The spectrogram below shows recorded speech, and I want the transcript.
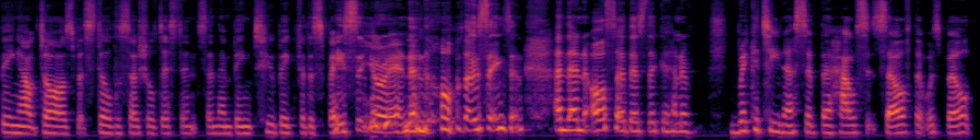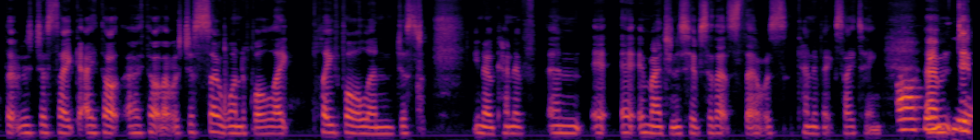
being outdoors but still the social distance and then being too big for the space that you're in and all those things and and then also there's the kind of ricketiness of the house itself that was built that was just like i thought i thought that was just so wonderful like playful and just you know kind of and imaginative so that's that was kind of exciting. Oh, thank um, you. did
